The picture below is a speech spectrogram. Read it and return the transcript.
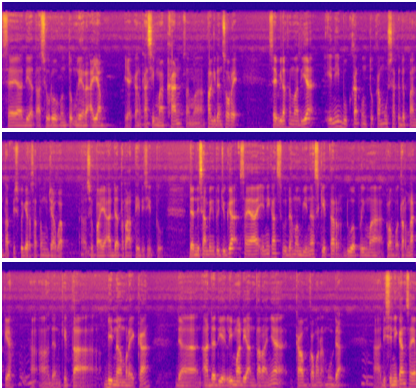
saya di atas suruh untuk melihara ayam, ya kan kasih makan sama pagi dan sore. Saya bilang sama dia, ini bukan untuk kamu usaha ke depan, tapi sebagai rasa tanggung jawab eh, supaya ada terlatih di situ. Dan di samping itu juga saya ini kan sudah membina sekitar 25 kelompok ternak ya, Ah, ah, dan kita bina mereka dan ada di lima di antaranya kaum kaum anak muda. Nah, di sini kan saya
